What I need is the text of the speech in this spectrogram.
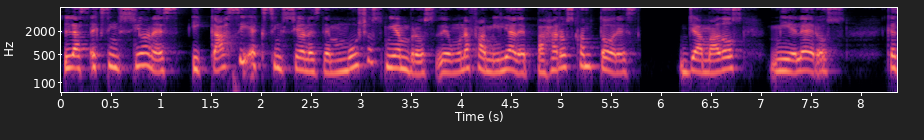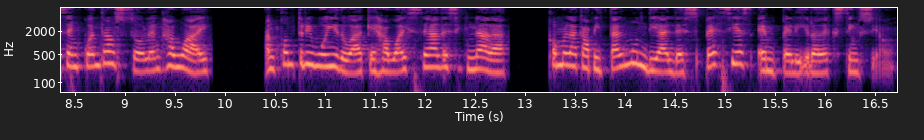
Las extinciones y casi extinciones de muchos miembros de una familia de pájaros cantores llamados mieleros que se encuentran solo en Hawái han contribuido a que Hawái sea designada como la capital mundial de especies en peligro de extinción.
